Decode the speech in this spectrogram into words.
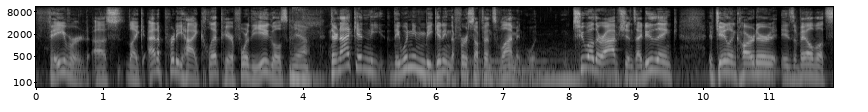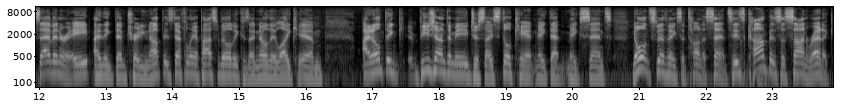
favored us like at a pretty high clip here for the Eagles. Yeah. They're not getting the they wouldn't even be getting the first offensive lineman. Two other options. I do think if Jalen Carter is available at seven or eight, I think them trading up is definitely a possibility because I know they like him. I don't think Bijan to me just I still can't make that make sense. Nolan Smith makes a ton of sense. His comp is Haason Reddick,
